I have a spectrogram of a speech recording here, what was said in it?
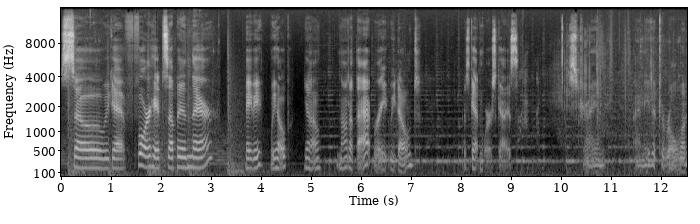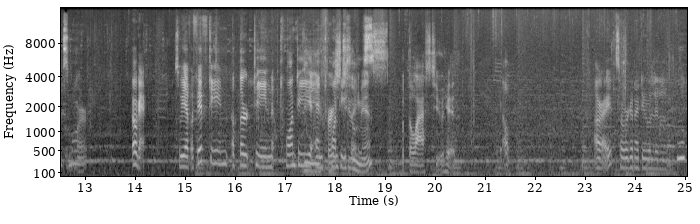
So we get four hits up in there. Maybe. We hope. You know, not at that rate, we don't. It's getting worse, guys. Let's try and. I need it to roll once more. Okay. So we have a 15, a 13, 20, The and first 26. two miss, but the last two hit. Yep. Alright, so we're gonna do a little whoop.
